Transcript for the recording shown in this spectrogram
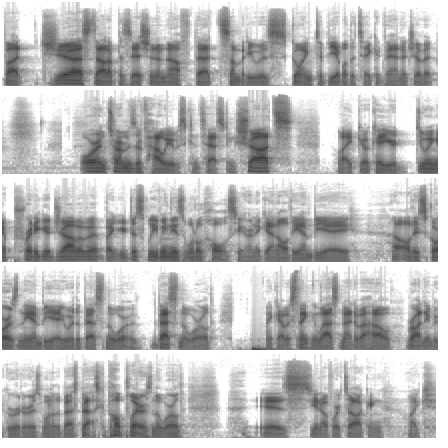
but just out of position enough that somebody was going to be able to take advantage of it. Or in terms of how he was contesting shots, like, okay, you're doing a pretty good job of it, but you're just leaving these little holes here. And again, all the NBA, Uh, all these scorers in the NBA who are the best in the world, the best in the world. Like I was thinking last night about how Rodney McGruder is one of the best basketball players in the world. Is you know if we're talking like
